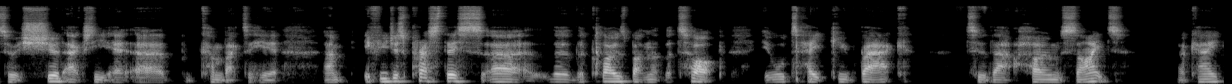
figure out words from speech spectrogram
so it should actually uh, uh, come back to here. Um, if you just press this, uh, the, the close button at the top, it will take you back to that home site. Okay,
